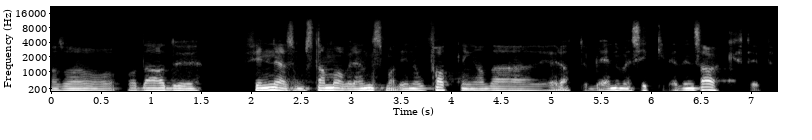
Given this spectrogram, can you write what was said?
Altså, og, og det du finne som stemmer overens med dine oppfatninger. Da gjør at du blir enda mer sikker i din sak. Typ.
